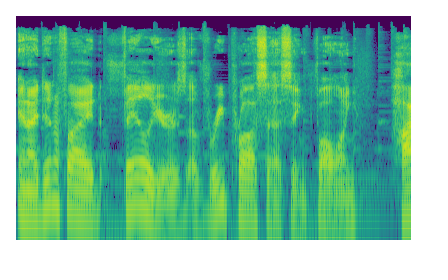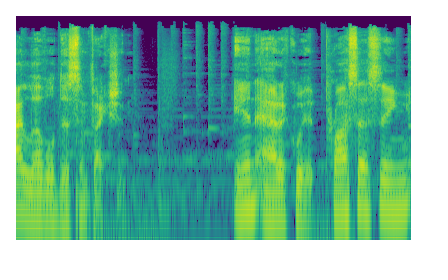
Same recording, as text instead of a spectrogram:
and identified failures of reprocessing following high level disinfection inadequate processing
